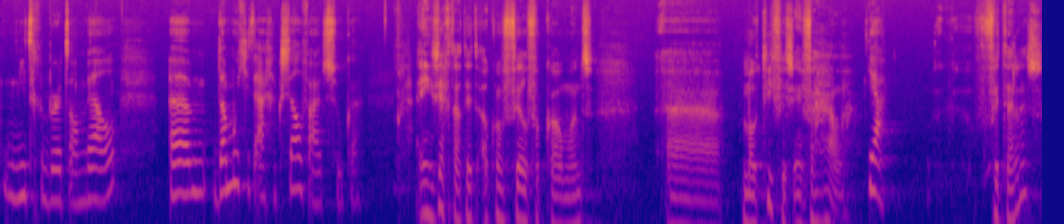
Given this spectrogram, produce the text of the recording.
niet gebeurt dan wel, um, dan moet je het eigenlijk zelf uitzoeken. En je zegt dat dit ook een veel voorkomend uh, motief is in verhalen. Ja. Vertel eens.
